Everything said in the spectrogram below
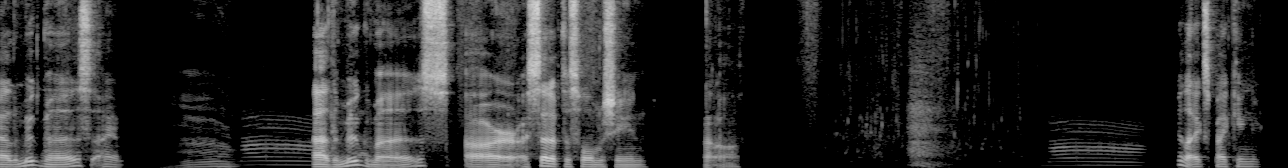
Now the Mugmas, I am. Uh, the Mugmas are. I set up this whole machine. Not off. You like spiking?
